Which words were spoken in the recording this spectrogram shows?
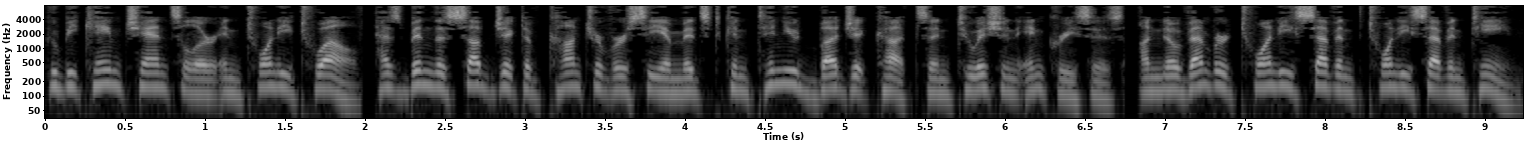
who became chancellor in 2012, has been the subject of controversy amidst continued budget cuts and tuition increases. On November 27, 2017,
